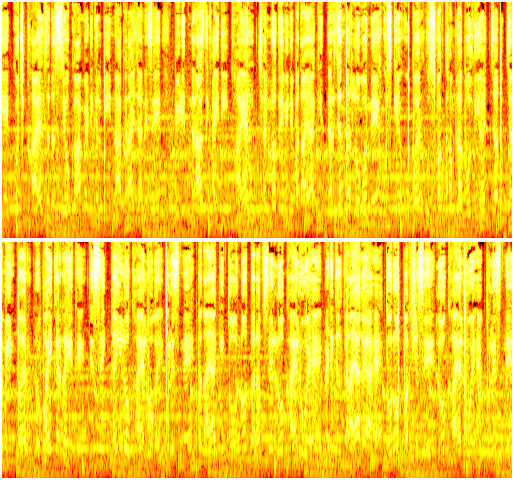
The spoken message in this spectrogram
के कुछ घायल सदस्यों का मेडिकल भी न कराए जाने से पीड़ित नाराज़ दिखाई दी। घायल छन्नो देवी ने बताया की दर्जन भर लोगों ने उसके ऊपर उस वक्त हमला बोल दिया जब ज़मीन पर रोपाई कर रहे थे, जिससे कई लोग घायल हो गए। पुलिस ने बताया की दोनों तरफ़ ऐसी लोग घायल हुए हैं। मेडिकल कराया गया है। दोनों पक्ष से लोग घायल हुए हैं। पुलिस ने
